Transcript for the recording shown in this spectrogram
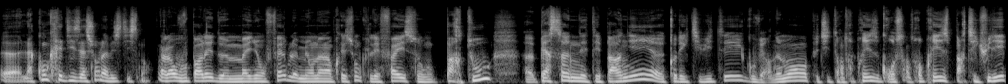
la concrétisation de l'investissement. Alors vous parlez de maillons faibles, mais on a l'impression que les failles sont partout. Euh, personne n'est épargné, euh, collectivité, gouvernement, petite entreprise, grosse entreprise, particulier.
